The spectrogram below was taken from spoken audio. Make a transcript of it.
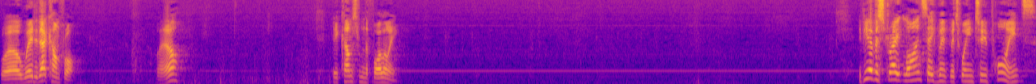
Well, where did that come from? Well, it comes from the following. If you have a straight line segment between two points,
